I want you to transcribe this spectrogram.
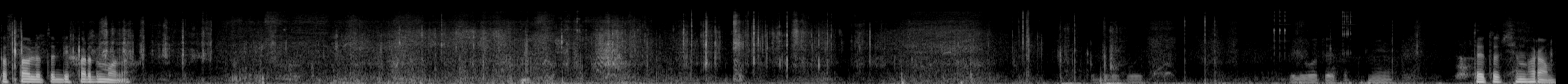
Поставлю тобі хардмона. Или вот это? Не. Ти тут 7 грам.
